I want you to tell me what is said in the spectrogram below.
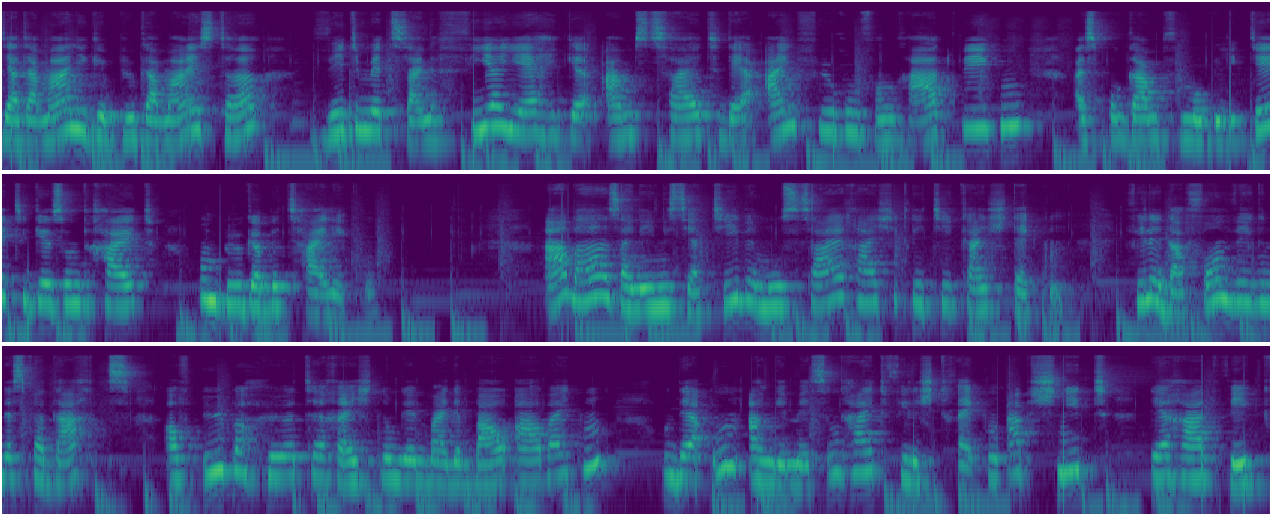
Der damalige Bürgermeister widmet seine vierjährige Amtszeit der Einführung von Radwegen als Programm für Mobilität, Gesundheit und Bürgerbeteiligung. Aber seine Initiative muss zahlreiche Kritik einstecken, viele davon wegen des Verdachts auf überhöhte Rechnungen bei den Bauarbeiten und der Unangemessenheit vieler Streckenabschnitte der Radweg,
